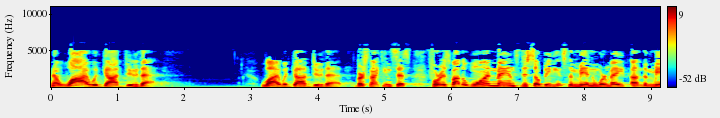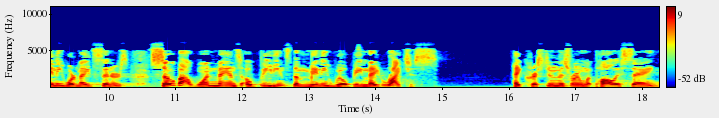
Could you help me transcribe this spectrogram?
Now, why would God do that? Why would God do that? Verse 19 says, "For as by the one man's disobedience the men were made, uh, the many were made sinners, so by one man's obedience the many will be made righteous." Hey, Christian in this room, what Paul is saying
